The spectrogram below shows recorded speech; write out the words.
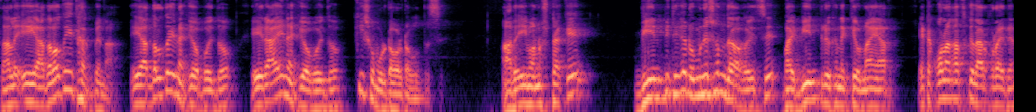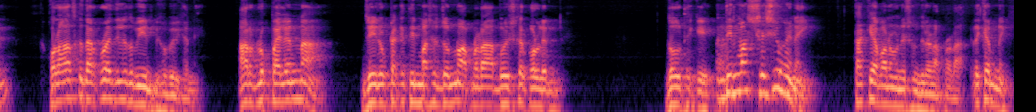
তাহলে এই আদালতেই থাকবে না। এই আদালতেই নাকি অবৈধ? এই রায় নাকি অবৈধ? কি সব উল্টাপাল্টা বলতেছে? আর এই মানুষটাকে বিএনপি থেকে নমিনেশন দেওয়া হয়েছে। ভাই বিএনপির ওখানে কেউ নাই আর। একটা কলা গাছকে দাঁড় করাই দেন। কলা গাছকে দাঁড় করাই দিলে তো বিএনপি হবে এখানে। আর লোক পাইলেন না। যে লোকটাকে তিন মাসের জন্য আপনারা বহিষ্কার করলেন দল থেকে। তিন মাস শেষই হয় নাই। তাকে আবার নমিনেশন দিলেন আপনারা। এটা কেমন কি?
